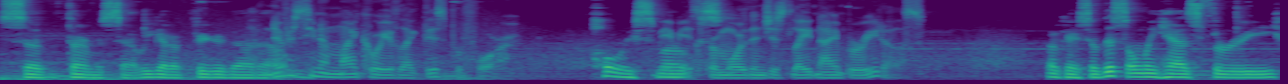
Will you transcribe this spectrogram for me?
So thermostat, we gotta figure that I've out. never seen a microwave like this before. Holy smokes. Maybe it's for more than just late night burritos. Okay, so this only has 3.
